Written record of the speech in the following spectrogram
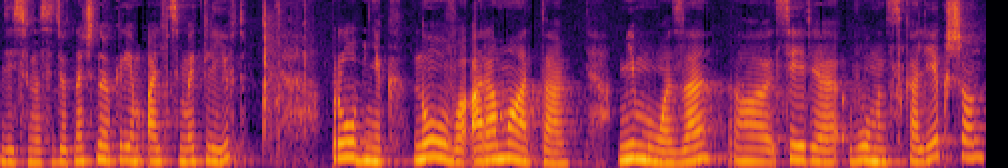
Здесь у нас идет ночной крем Ultimate Lift пробник нового аромата мимоза э, серия Women's Collection.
